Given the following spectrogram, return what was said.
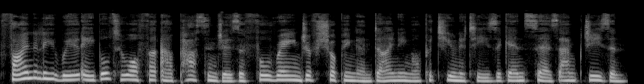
Finally, we're able to offer our passengers a full range of shopping and dining opportunities again, says Anke Giesen,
